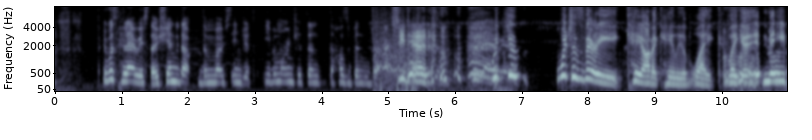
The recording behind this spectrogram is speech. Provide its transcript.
It was hilarious though. She ended up the most injured, even more injured than the husband. She did. Which is which is very chaotic Haley like. Like it, it made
